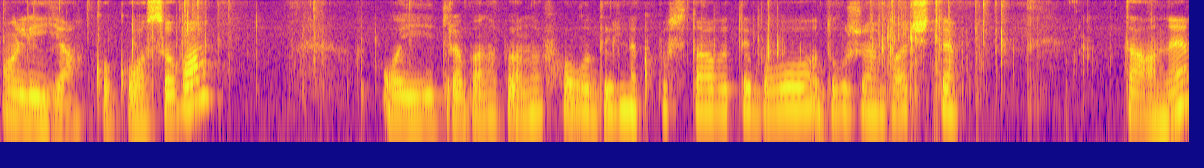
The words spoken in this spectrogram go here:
Олія кокосова. Ой, її треба, напевно, в холодильник поставити, бо дуже, бачите, тане.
